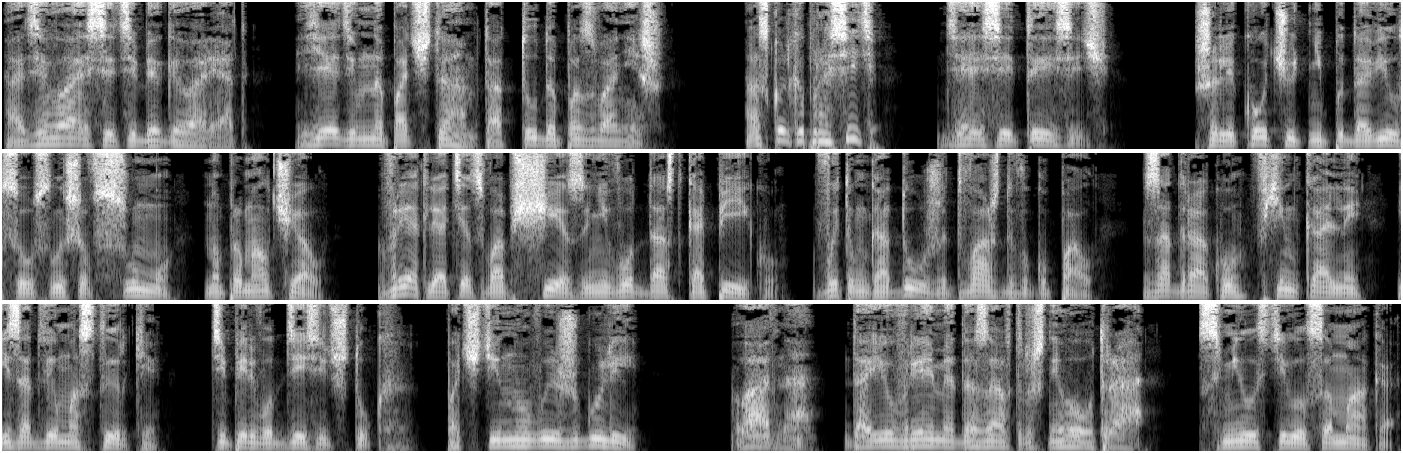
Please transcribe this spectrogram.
«Одевайся, тебе говорят. Едем на почтамт, оттуда позвонишь». «А сколько просить?» «Десять тысяч. Шалико чуть не подавился, услышав сумму, но промолчал. Вряд ли отец вообще за него даст копейку. В этом году уже дважды выкупал. За драку в хинкальной и за две мастырки. Теперь вот десять штук. Почти новые «Жигули». «Ладно, даю время до завтрашнего утра», — смилостивился Мака.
